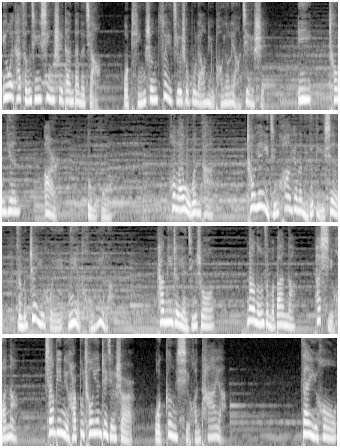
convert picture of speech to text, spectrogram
因为他曾经信誓旦旦地讲：“我平生最接受不了女朋友两件事，一抽烟，二。”赌博。后来我问他，抽烟已经跨越了你的底线，怎么这一回你也同意了？他眯着眼睛说：“那能怎么办呢？他喜欢呢。相比女孩不抽烟这件事儿，我更喜欢他呀。”在以后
